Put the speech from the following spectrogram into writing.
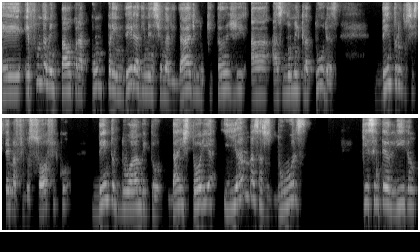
É, é fundamental para compreender a dimensionalidade no que tange às nomenclaturas dentro do sistema filosófico, dentro do âmbito da história, e ambas as duas que se interligam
